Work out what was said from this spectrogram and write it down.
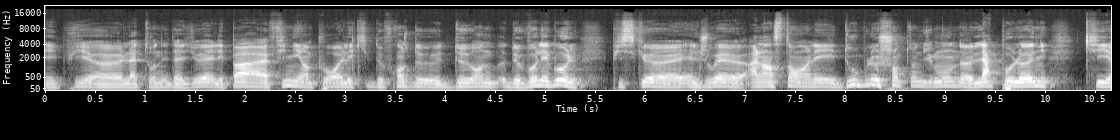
et puis euh, la tournée d'adieu, elle n'est pas finie hein, pour l'équipe de France de, de, volleyball, puisqu'elle euh, elle jouait euh, à l'instant hein, les doubles champions du monde, la Pologne, qui,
